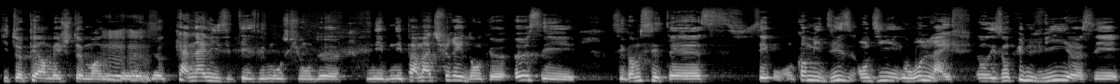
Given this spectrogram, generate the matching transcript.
qui te permet justement de, mm, mm. de, canaliser tes émotions de n'est pas maturé. Donc euh, eux c'est c'est comme si c'était c'est comme ils disent, on dit one life. Ils ont qu'une vie, euh, c'est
